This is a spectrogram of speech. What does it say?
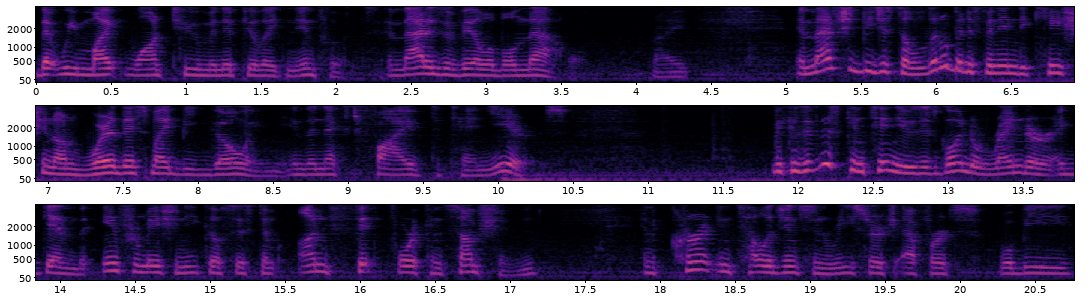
that we might want to manipulate and influence. And that is available now, right? And that should be just a little bit of an indication on where this might be going in the next five to 10 years. Because if this continues, it's going to render, again, the information ecosystem unfit for consumption, and current intelligence and research efforts will be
